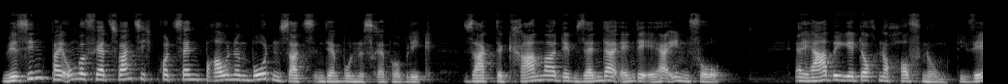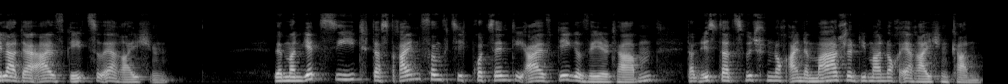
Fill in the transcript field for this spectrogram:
Wir sind bei ungefähr 20 Prozent braunem Bodensatz in der Bundesrepublik, sagte Kramer dem Sender NDR Info. Er habe jedoch noch Hoffnung, die Wähler der AfD zu erreichen. Wenn man jetzt sieht, dass 53 Prozent die AfD gewählt haben, dann ist dazwischen noch eine Marge, die man noch erreichen kann,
